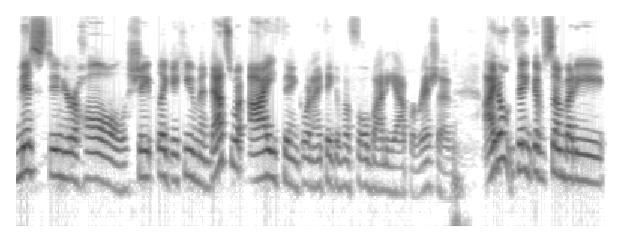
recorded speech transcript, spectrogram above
mist in your hall shaped like a human? That's what I think when I think of a full body apparition. I don't think of somebody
